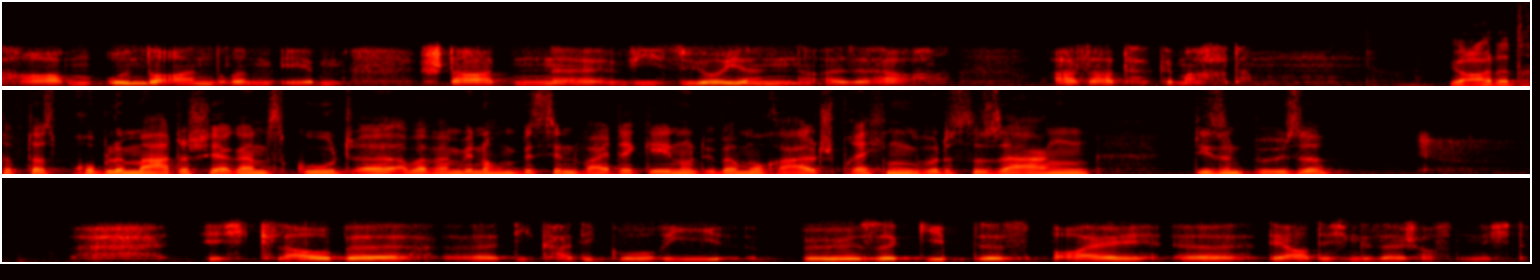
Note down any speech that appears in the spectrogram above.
haben unter anderem eben Staaten äh, wie Syrien, also Herr Assad, gemacht. Ja, da trifft das problematisch ja ganz gut. Äh, aber wenn wir noch ein bisschen weitergehen und über Moral sprechen, würdest du sagen, die sind böse? Ich glaube, äh, die Kategorie böse gibt es bei äh, derartigen Gesellschaften nicht.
